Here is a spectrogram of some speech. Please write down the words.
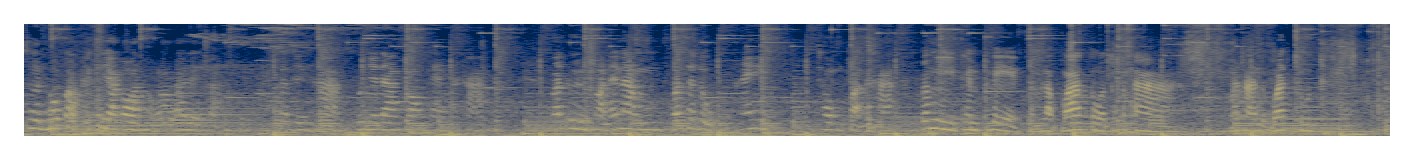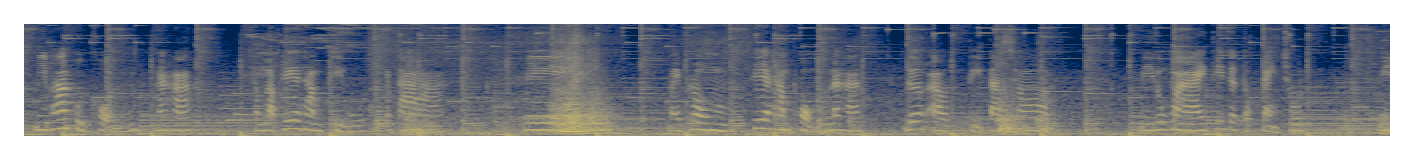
เชิญพบกับวิทยากรของเราได้เลยค่ะ สวัสดีค่ะ บุญญดากองแพงนะคะก่อนอื่นขอแนะนำวัสดุให้ชมก่อนนะคะ ก็มีเทมเพลตสำหรับวาดตัวตุ๊กตานะคะ หรือว่าชุด มีผ้าขูดขนนะคะสำหรับที่จะทำผิวตุ๊กตา มี พรมที่จะทำผมนะคะ เลือกเอาตีตามชอบ มีลูกไม้ที่จะตกแต่งชุด มี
